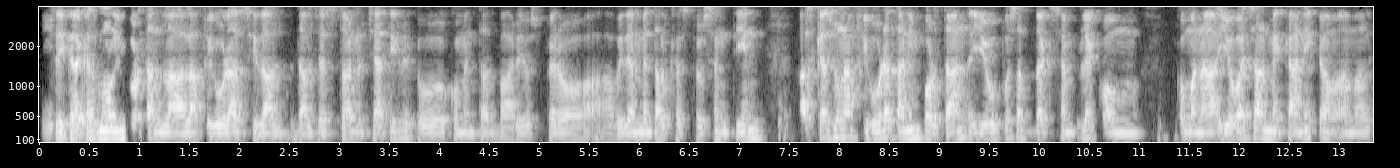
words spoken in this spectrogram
Sí, crec que és molt important la, la figura sí, del, del gestor energètic, que ho he comentat diversos, però evidentment el que esteu sentint és que és una figura tan important. Jo he posat d'exemple com, com anar... Jo vaig al mecànic amb, amb el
